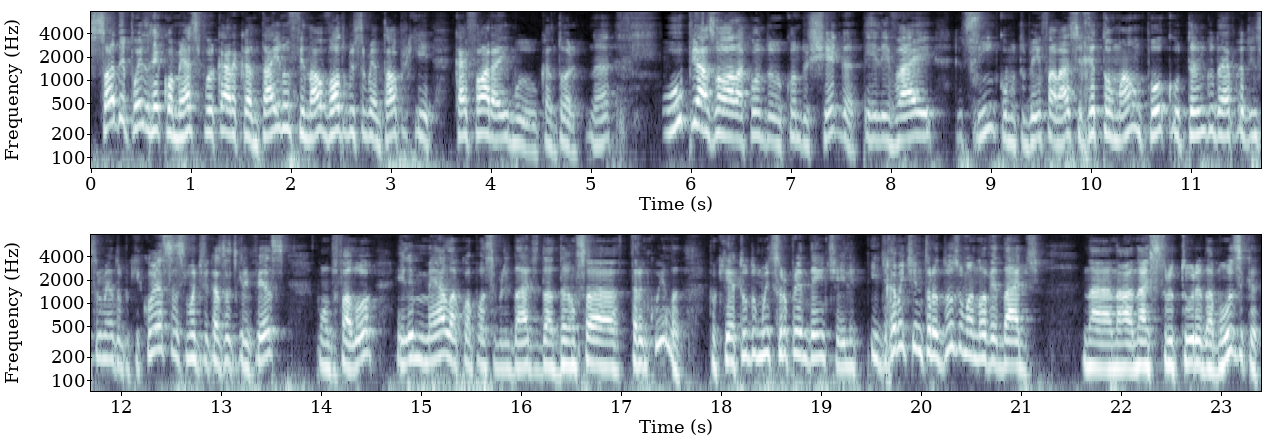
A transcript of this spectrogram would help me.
Só depois recomeça por cara cantar e no final volta pro instrumental porque cai fora aí o cantor, né? O Piazzolla, quando, quando chega, ele vai, sim, como tu bem falaste, retomar um pouco o tango da época do instrumento, porque com essas modificações que ele fez, como tu falou, ele mela com a possibilidade da dança tranquila, porque é tudo muito surpreendente. Ele, ele realmente introduz uma novidade na, na, na, estrutura da música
